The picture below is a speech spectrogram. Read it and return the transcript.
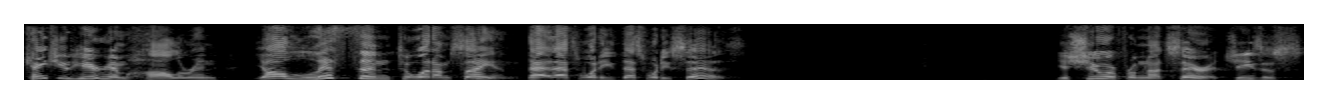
Can't you hear him hollering? Y'all listen to what I'm saying. That, that's, what he, that's what he says. Yeshua from Nazareth, Jesus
